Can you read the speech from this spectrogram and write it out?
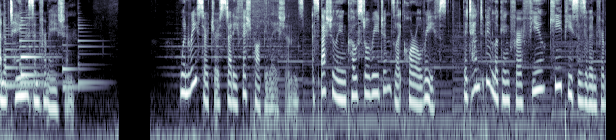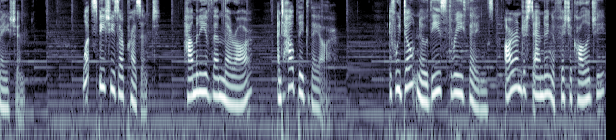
and obtain this information. When researchers study fish populations, especially in coastal regions like coral reefs, they tend to be looking for a few key pieces of information. What species are present? How many of them there are? And how big they are? If we don't know these three things, our understanding of fish ecology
